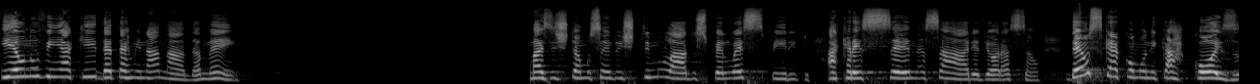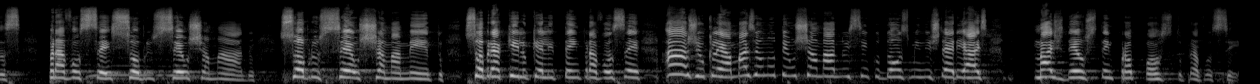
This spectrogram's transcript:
E eu não vim aqui determinar nada, amém? Mas estamos sendo estimulados pelo Espírito a crescer nessa área de oração. Deus quer comunicar coisas para vocês sobre o seu chamado, sobre o seu chamamento, sobre aquilo que Ele tem para você. Ah, Gilclea, mas eu não tenho chamado nos cinco dons ministeriais. Mas Deus tem propósito para você.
